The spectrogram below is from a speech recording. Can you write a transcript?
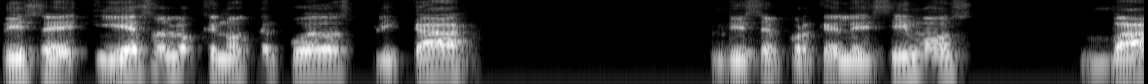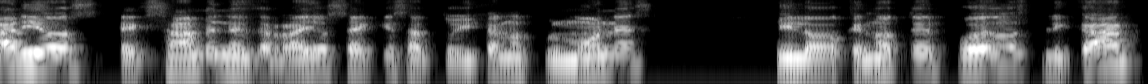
Dice, y eso es lo que no te puedo explicar. Dice, porque le hicimos varios exámenes de rayos X a tu hija en los pulmones y lo que no te puedo explicar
